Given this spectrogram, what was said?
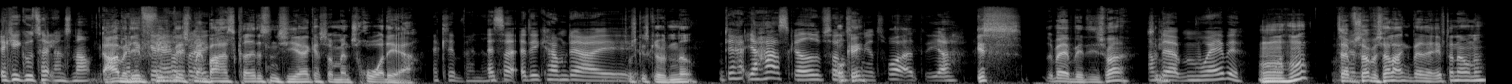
Jeg kan ikke udtale hans navn. Ja, men det er fint, hvis man bare har skrevet det sådan cirka, som man tror, det er. Jeg glemte, hvad han hed. Altså, er det ikke ham der... Øh... Du skal skrive det ned. Det, har- jeg har skrevet det sådan, Okay. okay. som jeg tror, at jeg... Yes. Hvad er dit svar? Ham der Moabe. Mhm. Så, så er vi så langt. Hvad er efternavnet?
